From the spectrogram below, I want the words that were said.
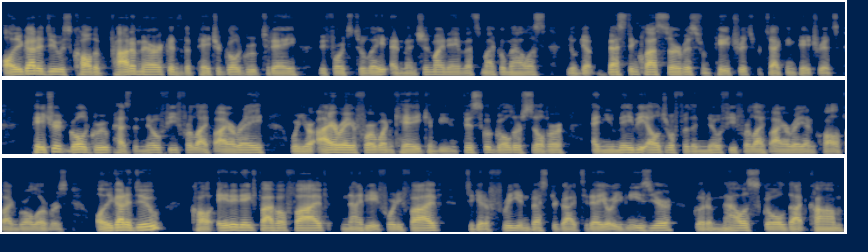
All you got to do is call the proud Americans of the Patriot Gold Group today before it's too late and mention my name. That's Michael Malice. You'll get best in class service from Patriots protecting Patriots. Patriot Gold Group has the no fee for life IRA, where your IRA or 401k can be in physical gold or silver, and you may be eligible for the no fee for life IRA and qualifying rollovers. All you got to do, call 888 505 9845 to get a free investor guide today, or even easier, go to malicegold.com.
